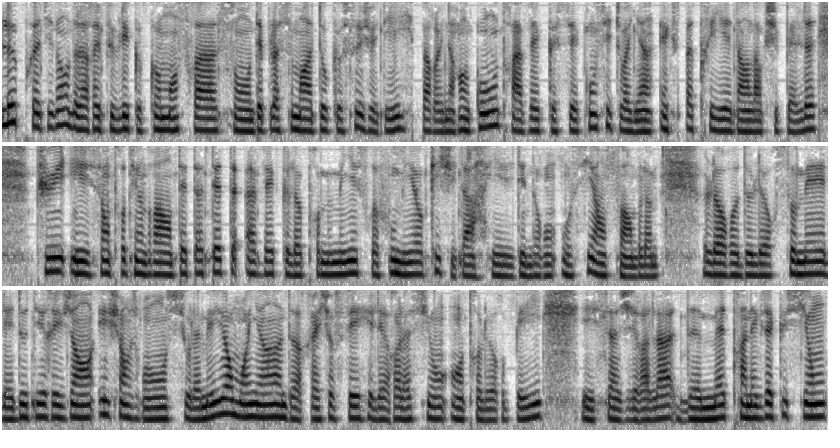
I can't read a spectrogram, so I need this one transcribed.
Le président de la République commencera son déplacement à Tokyo ce jeudi par une rencontre avec ses concitoyens expatriés dans l'archipel. Puis il s'entretiendra en tête à tête avec le premier ministre Fumio Kishida. Ils dîneront aussi ensemble. Lors de leur sommet, les deux dirigeants échangeront sur les meilleurs moyens de réchauffer les relations entre leurs pays. Il s'agira là de mettre en exécution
